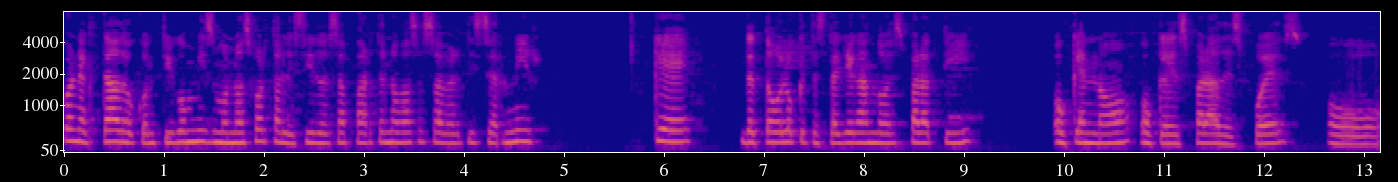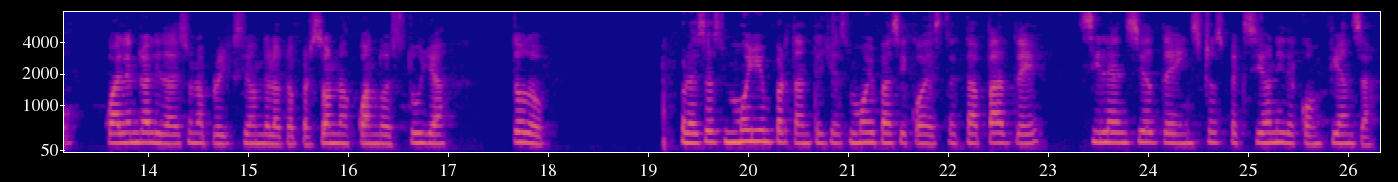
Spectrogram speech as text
conectado contigo mismo, no has fortalecido esa parte, no vas a saber discernir qué de todo lo que te está llegando es para ti o que no, o que es para después, o cuál en realidad es una proyección de la otra persona, cuando es tuya, todo. Por eso es muy importante y es muy básico esta etapa de silencio, de introspección y de confianza,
